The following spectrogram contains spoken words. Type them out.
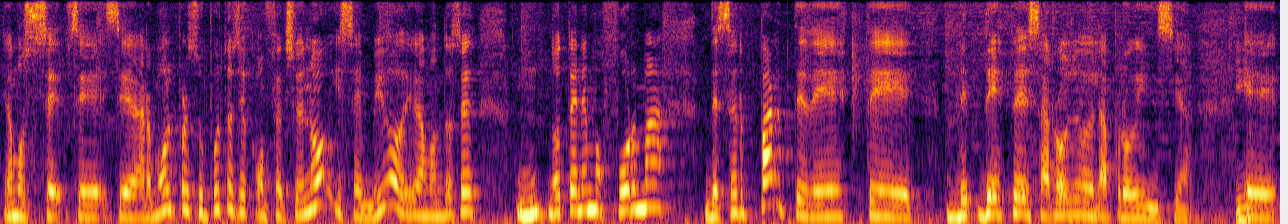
Digamos, se, se, armó el presupuesto, se confeccionó y se envió, digamos. Entonces, no tenemos forma de ser parte de este, de, este desarrollo de la provincia. Y eh,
